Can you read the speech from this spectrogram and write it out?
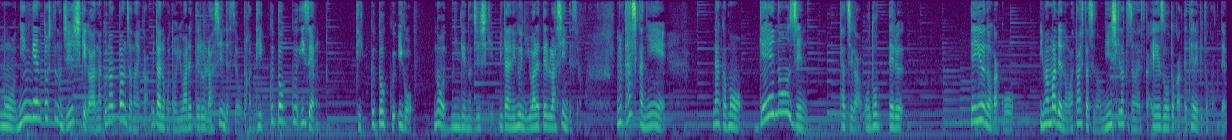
もう人間としての自意識がなくなったんじゃないかみたいなことを言われてるらしいんですよ。だから TikTok 以前、TikTok 以後の人間の自意識みたいな風に言われてるらしいんですよ。確かになんかもう芸能人たちが踊ってるっていうのがこう今までの私たちの認識だったじゃないですか。映像とかってテレビとかって。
